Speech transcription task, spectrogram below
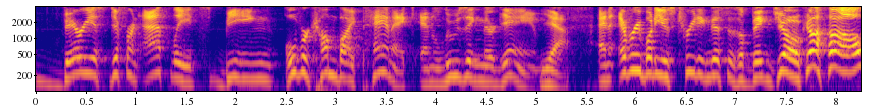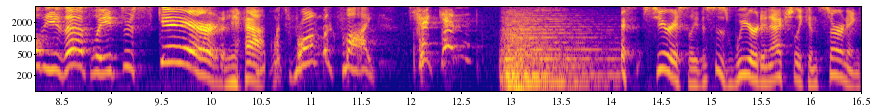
various different athletes being overcome by panic and losing their games. Yeah. And everybody is treating this as a big joke. Oh, all these athletes are scared. Yeah. What's wrong, McFly? Chicken? Seriously, this is weird and actually concerning.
